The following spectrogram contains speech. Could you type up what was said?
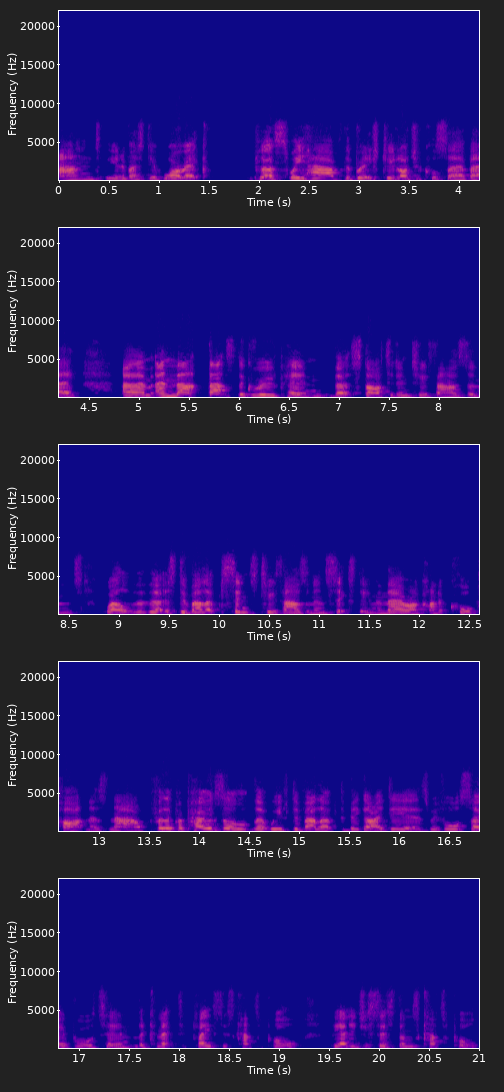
and the University of Warwick. Plus, we have the British Geological Survey, um, and that that's the grouping that started in 2000. Well, that has developed since 2016, and they're our kind of core partners now. For the proposal that we've developed, the big ideas, we've also brought in the Connected Places Catapult, the Energy Systems Catapult,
